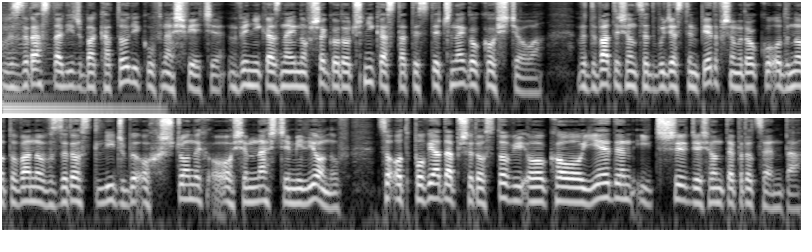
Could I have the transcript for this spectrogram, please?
Wzrasta liczba katolików na świecie, wynika z najnowszego rocznika statystycznego Kościoła. W 2021 roku odnotowano wzrost liczby ochrzczonych o 18 milionów, co odpowiada przyrostowi o około 1,3%.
